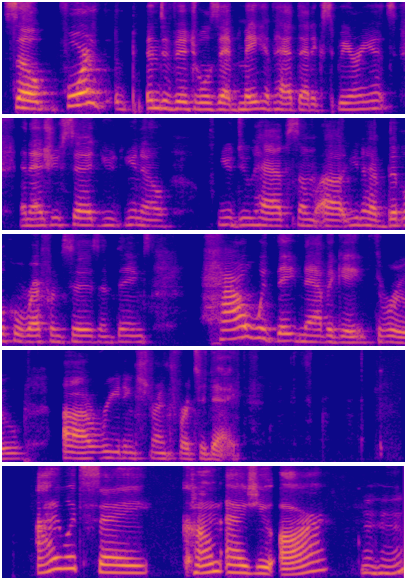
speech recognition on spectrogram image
So for individuals that may have had that experience, and as you said, you you know, you do have some uh, you know have biblical references and things how would they navigate through uh, reading Strength for Today? I would say, come as you are. Mm-hmm.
